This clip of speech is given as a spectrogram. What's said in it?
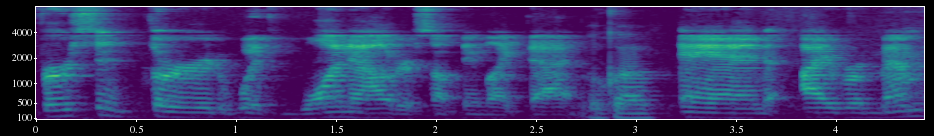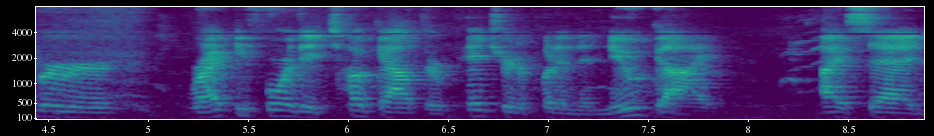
first and third with one out or something like that. Okay. And I remember right before they took out their pitcher to put in the new guy, I said,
